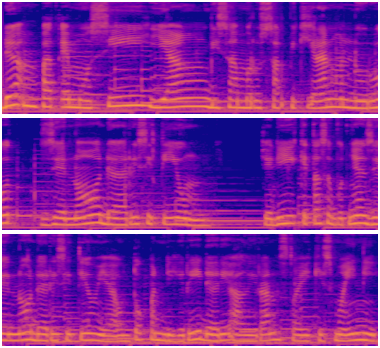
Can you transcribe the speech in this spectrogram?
Ada empat emosi yang bisa merusak pikiran menurut Zeno dari Citium. Jadi kita sebutnya Zeno dari Citium ya untuk pendiri dari aliran Stoikisme ini.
